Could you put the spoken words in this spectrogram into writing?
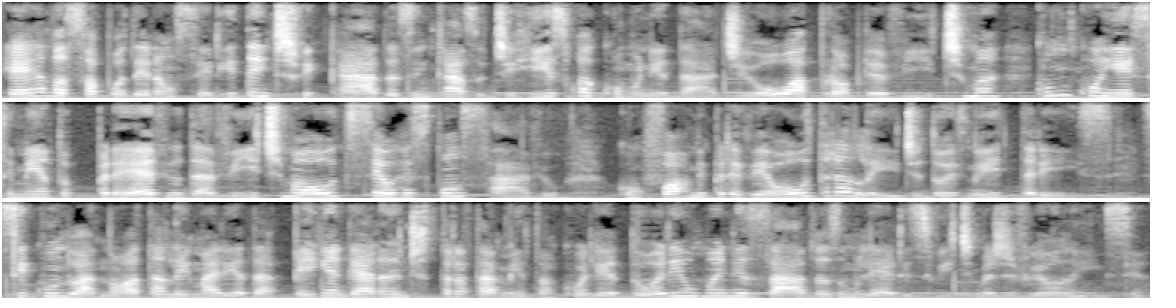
Elas só poderão ser identificadas em caso de risco à comunidade ou à própria vítima, com conhecimento prévio da vítima ou de seu responsável, conforme prevê outra lei de 2003. Segundo a nota, a Lei Maria da Penha garante tratamento acolhedor e humanizado às mulheres vítimas de violência.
